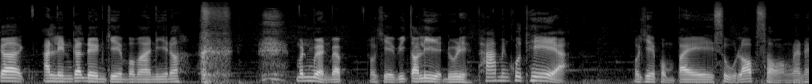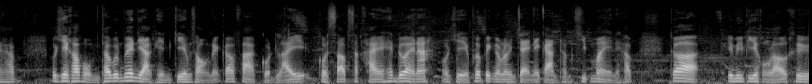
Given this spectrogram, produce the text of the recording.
ก็อันเลนก็เดินเกมประมาณนี้เนาะ มันเหมือนแบบ โอเควิกตอรี่ดูดิ ภาพม่งโคตรเท่อะโอเคผมไปสู่รอบ 2 แล้วนะครับ โอเคครับผม ถ้าเพื่อนๆอยากเห็นเกม2เนี่ยก็ฝากกดไลค์กด Subscribe ให้ด้วยนะ โอเค เพื่อเป็นกำลังใจในการทำคลิปใหม่นะครับ ก็ MVP ของเราคือ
